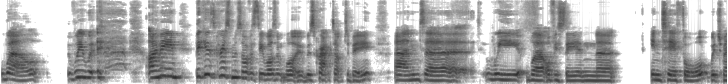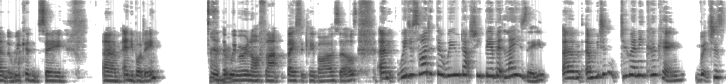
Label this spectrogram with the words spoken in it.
well, we were. I mean, because Christmas obviously wasn't what it was cracked up to be, and uh, we were obviously in uh, in tier four, which meant that we couldn't see um, anybody. And that we were in our flat basically by ourselves. Um, we decided that we would actually be a bit lazy, um, and we didn't do any cooking, which is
